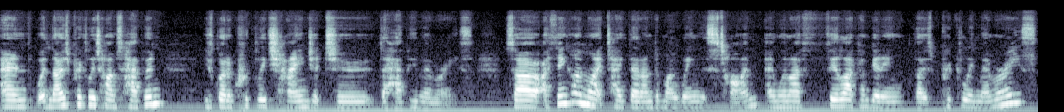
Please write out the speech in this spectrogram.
and when those prickly times happen, you've got to quickly change it to the happy memories. So I think I might take that under my wing this time, and when I feel like I'm getting those prickly memories,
